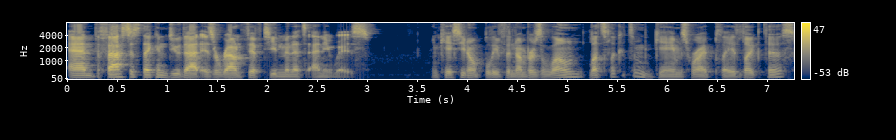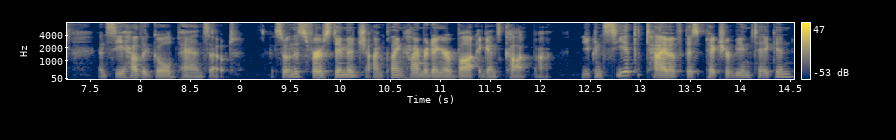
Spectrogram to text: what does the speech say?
and the fastest they can do that is around 15 minutes anyways. In case you don't believe the numbers alone, let's look at some games where I played like this and see how the gold pans out. So in this first image, I'm playing Heimerdinger bot against Kog'Maw. You can see at the time of this picture being taken,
